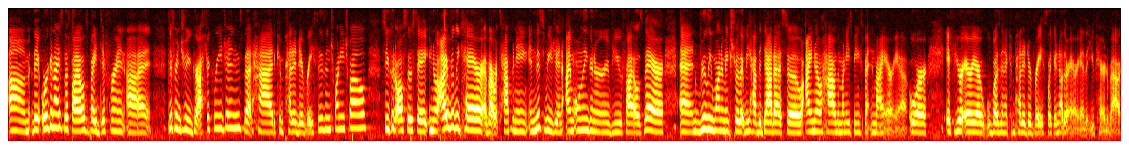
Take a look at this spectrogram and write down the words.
Um, they organized the files by different uh, different geographic regions that had competitive races in 2012. So you could also say, you know, I really care about what's happening in this region. I'm only going to review files there and really want to make sure that we have the data so I know how the money is being spent in my area or if your area was in a competitive race like another area that you cared about.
